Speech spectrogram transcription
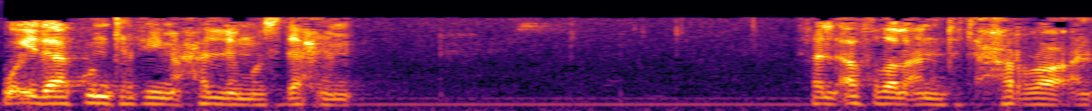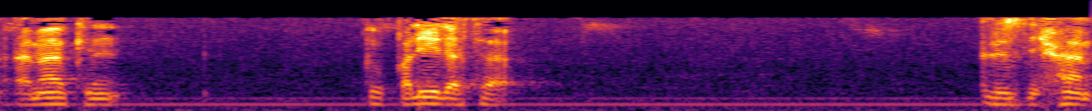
وإذا كنت في محل مزدحم فالأفضل أن تتحرى الأماكن القليلة الازدحام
